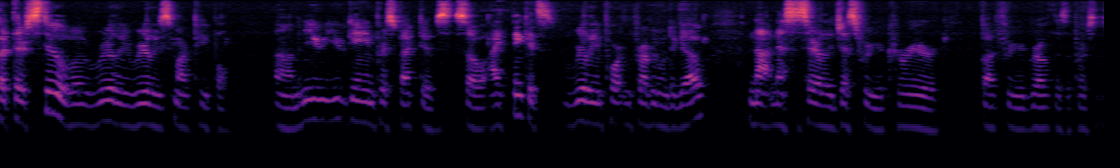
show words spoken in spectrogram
But they're still really, really smart people. Um, and you, you gain perspectives. So I think it's really important for everyone to go not necessarily just for your career, but for your growth as a person.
